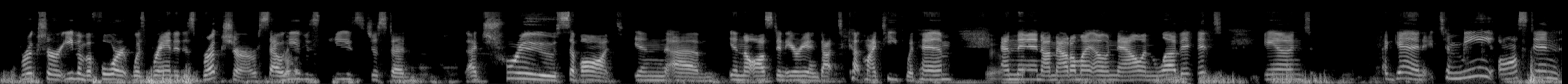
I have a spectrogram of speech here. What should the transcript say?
Berkshire even before it was branded as Berkshire. So right. he was he's just a a true savant in um, in the Austin area and got to cut my teeth with him. Yeah. And then I'm out on my own now and love it. And again, to me, Austin,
